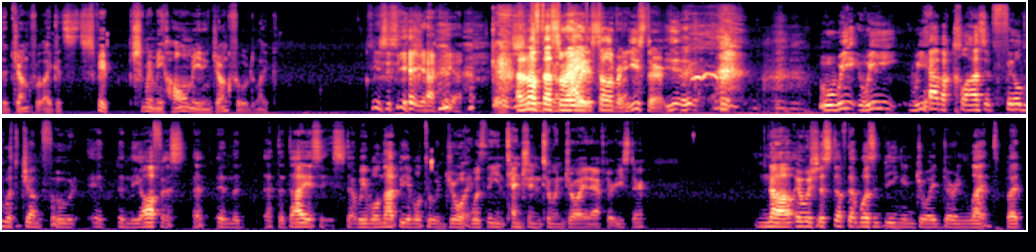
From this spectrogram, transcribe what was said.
the junk food, like it's just gonna be, it's gonna be me home eating junk food. Like yeah, yeah, yeah. I don't know if that's the right way to I- celebrate Easter. Well, we we we have a closet filled with junk food in, in the office at, in the at the diocese that we will not be able to enjoy. Was the intention to enjoy it after Easter? No, it was just stuff that wasn't being enjoyed during Lent, but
